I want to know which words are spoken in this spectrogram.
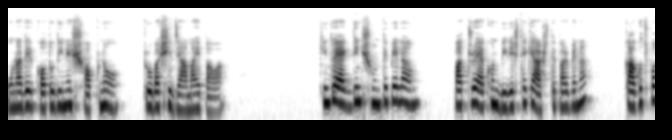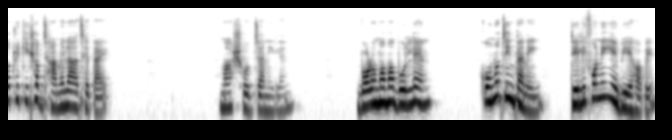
ওনাদের কতদিনের স্বপ্ন প্রবাসী জামাই পাওয়া। কিন্তু একদিন শুনতে পেলাম, পাত্র এখন বিদেশ থেকে আসতে পারবে না। কাগজপত্রে কী সব ঝামেলা আছে তাই? মা শয্যা নিলেন। বড় মামা বললেন, কোনো চিন্তা নেই, টেলিফোনেই এ বিয়ে হবে।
